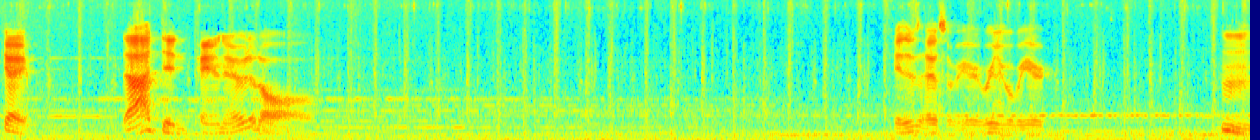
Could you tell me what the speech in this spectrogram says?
Okay. That didn't pan out at all. Okay, there's a house over here. We're gonna go over here. Hmm.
